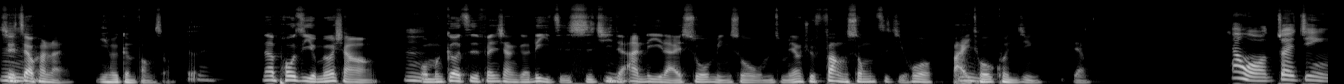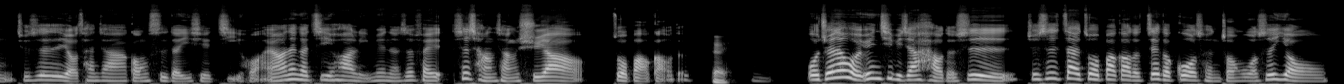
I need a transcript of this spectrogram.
所以在我嗯看来，你会更放松。对，那 Posy 有没有想嗯，我们各自分享个例子、实际的嗯案例来说明，说我们怎么样去放松自己或摆脱嗯困境？这样像我最近就是有参加公司的一些计划，然后那个计划里面呢是非是常常需要做报告的。对，嗯，我觉得我运气比较好的是，就是在做报告的这个过程中，我是有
